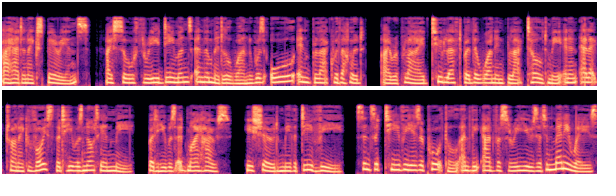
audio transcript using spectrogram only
I had an experience, I saw three demons and the middle one was all in black with a hood. I replied two left but the one in black told me in an electronic voice that he was not in me, but he was at my house. He showed me the TV, since a TV is a portal and the adversary use it in many ways,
